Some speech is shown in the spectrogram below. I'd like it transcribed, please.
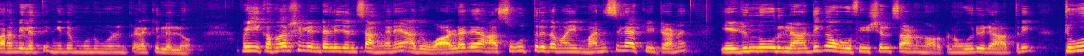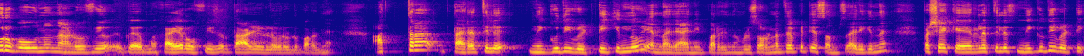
പറമ്പിലെ തെങ്ങിന്റെ മൂട് മുഴുവൻ കിളയ്ക്കില്ലല്ലോ. അപ്പോൾ ഈ കമേർഷ്യൽ ഇന്റലിജൻസ് അങ്ങനെ അത് വളരെ ആസൂത്രിതമായി മനസ്സിലാക്കിയിട്ടാണ് എഴുന്നൂറിലധികം ഓഫീഷ്യൽസ് ആണെന്ന് ഓർക്കണം. ഒരു രാത്രി ടൂർ പോകുന്നു എന്നാണ് ഹയർ ഓഫീസർ താഴെയുള്ളവരോട് പറഞ്ഞത്. അത്ര തരത്തിൽ നികുതി വെട്ടിക്കുന്നു എന്നാണ് ഞാനീ പറയുന്നത്. നമ്മൾ സ്വർണത്തെ പറ്റി സംസാരിക്കുന്നത്. പക്ഷേ കേരളത്തിൽ നികുതി വെട്ടി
